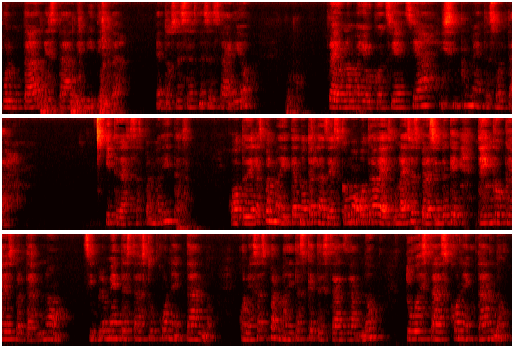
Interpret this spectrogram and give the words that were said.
voluntad está dividida. Entonces es necesario traer una mayor conciencia y simplemente soltar. Y te das esas palmaditas. Cuando te dé las palmaditas, no te las des como otra vez, una desesperación de que tengo que despertar. No, simplemente estás tú conectando. Con esas palmaditas que te estás dando, tú estás conectando.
